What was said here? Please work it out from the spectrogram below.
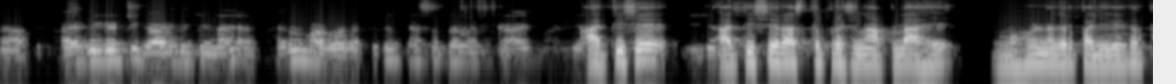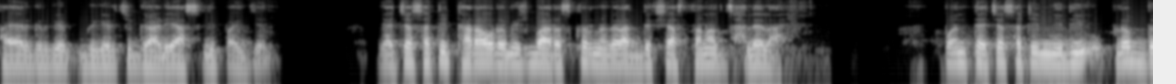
फायर ब्रिगेडची गाडी देखील नाही बाहेरून मागवावं लागते. तर त्या संदर्भात काय? अतिशय अतिशय रास्त प्रश्न आपला आहे. मोहोळ नगरपालिकेकर फायर ब्रिगेड ब्रिगेडची गाडी असली पाहिजे. याच्यासाठी ठराव रमेश बारसकर नगराध्यक्ष असताना झालेला आहे. पण त्याच्यासाठी निधी उपलब्ध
